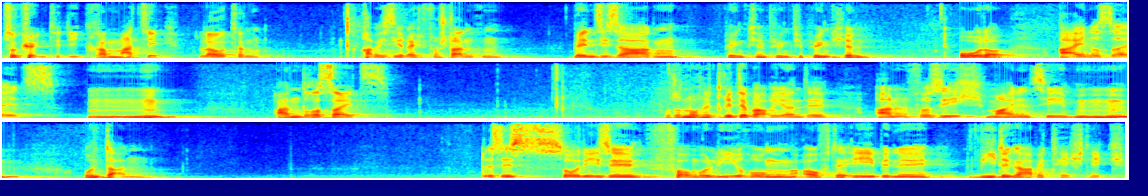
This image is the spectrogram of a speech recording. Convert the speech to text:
So könnte die Grammatik lauten, habe ich Sie recht verstanden? Wenn Sie sagen, Pünktchen, Pünktchen, Pünktchen. Oder einerseits, hm, andererseits. Oder noch eine dritte Variante, an und für sich meinen Sie, hm, und dann. Das ist so diese Formulierung auf der Ebene Wiedergabetechnik.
